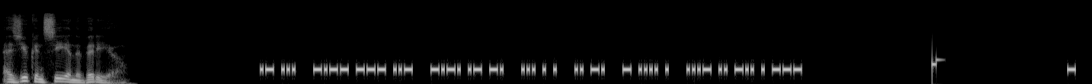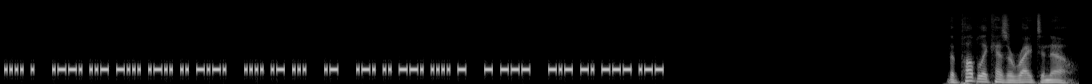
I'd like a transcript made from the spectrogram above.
As you can see in the video. Public has a right to know.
